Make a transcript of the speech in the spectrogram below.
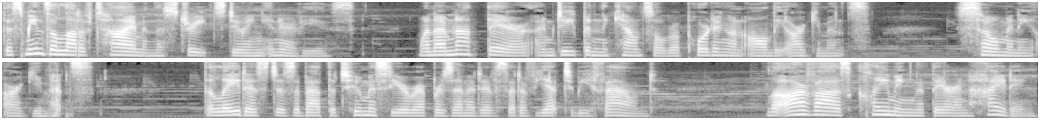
This means a lot of time in the streets doing interviews. When I'm not there, I'm deep in the council reporting on all the arguments. So many arguments. The latest is about the Tumasir representatives that have yet to be found. La'arva is claiming that they are in hiding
